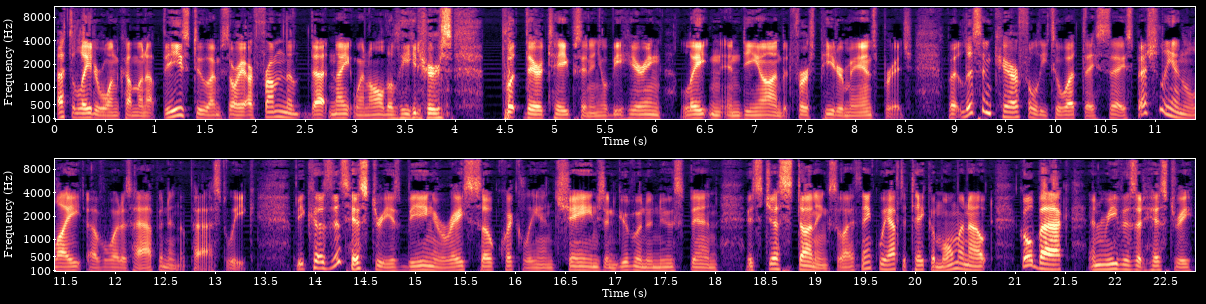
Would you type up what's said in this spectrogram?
that's the later one coming up. These two, I'm sorry, are from the, that night when all the leaders put their tapes in, and you'll be hearing Layton and Dion, but first Peter Mansbridge. But listen carefully to what they say, especially in light of what has happened in the past week, because this history is being erased so quickly and changed and given a new spin. It's just stunning. So I think we have to take a moment out, go back, and revisit history.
